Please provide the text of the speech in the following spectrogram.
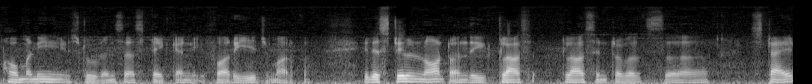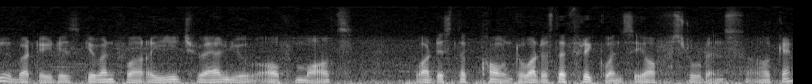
How many students has taken for each mark? It is still not on the class class intervals uh, style but it is given for each value of marks. What is the count? What is the frequency of students? Okay.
